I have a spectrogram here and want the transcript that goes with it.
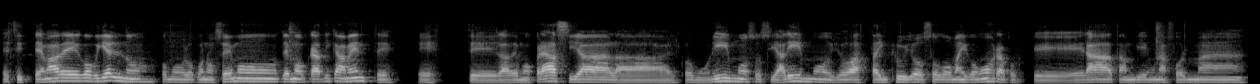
El sistema de gobierno, como lo conocemos democráticamente, este, la democracia, la- el comunismo, socialismo, yo hasta incluyo Sodoma y Gomorra porque era también una forma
